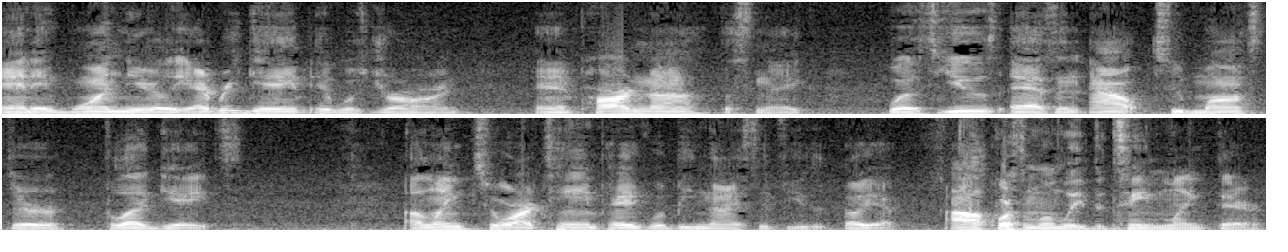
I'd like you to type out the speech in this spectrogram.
and it won nearly every game it was drawn, and Pardna the Snake was used as an out to monster floodgates. A link to our team page would be nice if you. Oh yeah, I'll, of course I'm gonna leave the team link there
